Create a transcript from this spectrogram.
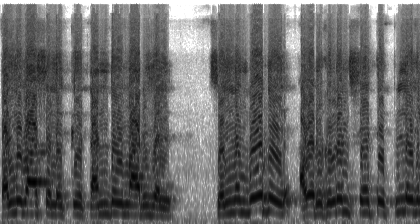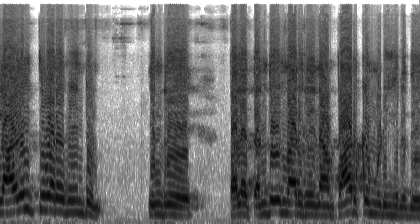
பள்ளிவாசலுக்கு தந்தைமார்கள் செல்லும் போது அவர்களுடன் சேர்த்து பிள்ளைகளை அழைத்து வர வேண்டும் என்று பல தந்தைமார்களை நாம் பார்க்க முடிகிறது.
